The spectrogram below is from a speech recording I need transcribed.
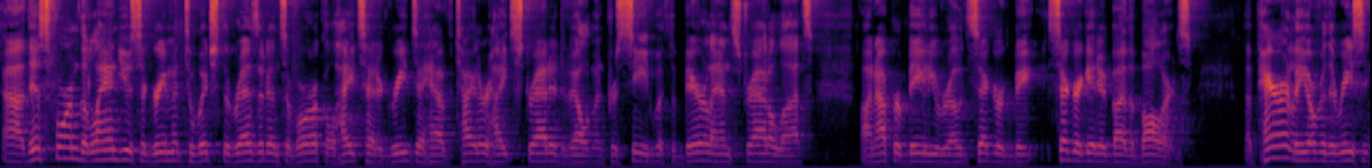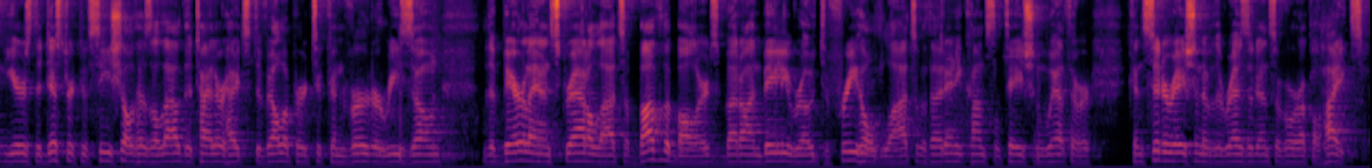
Uh, this formed the land use agreement to which the residents of Oracle Heights had agreed to have Tyler Heights strata development proceed with the bareland strata lots on Upper Bailey Road segregated by the bollards. Apparently, over the recent years, the District of Sechelt has allowed the Tyler Heights developer to convert or rezone the bareland strata lots above the bollards, but on Bailey Road to freehold lots without any consultation with or consideration of the residents of Oracle Heights.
